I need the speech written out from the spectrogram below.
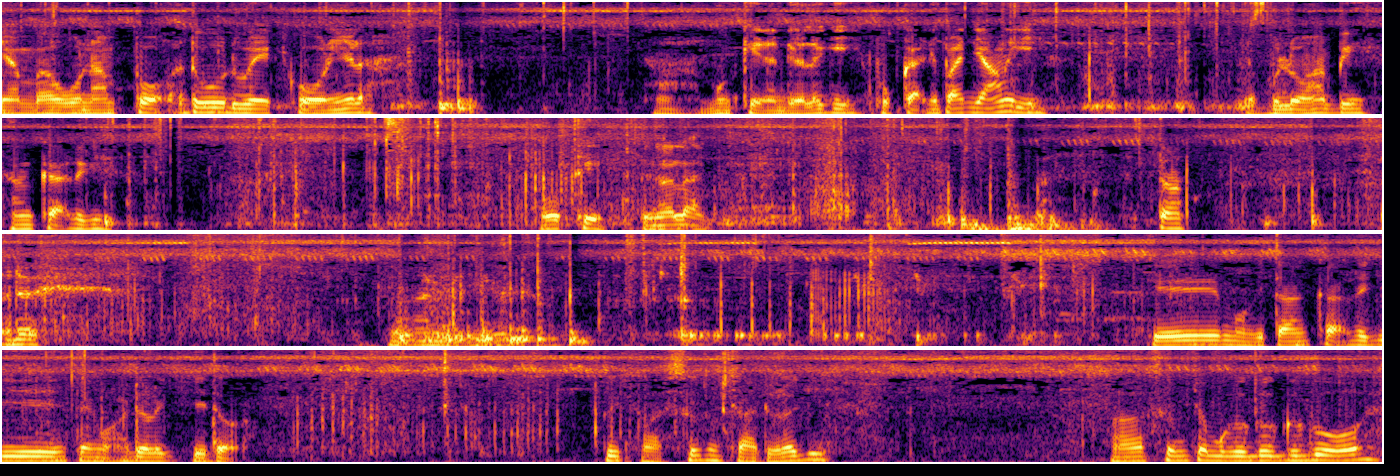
yang baru nampak tu dua ekor ni lah. Ha, mungkin ada lagi. Pukat ni panjang lagi. Kita belum habis angkat lagi. Ok tenggalan tak aduh. Mana dia? Ok mau kita angkat lagi. Tengok ada lagi tak? Wih, rasa macam ada lagi. Rasa macam bergegur-gegur eh.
